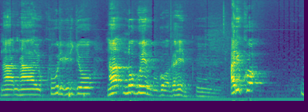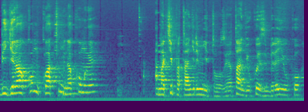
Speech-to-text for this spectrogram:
nta nta kubura ibiryo nta no guhembwa ubwo bagahembwa. Ariko bigera ko mu kwa cumi na kumwe amakipe atangira imyitozo. Yatangiye ukwezi mbere y'uko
